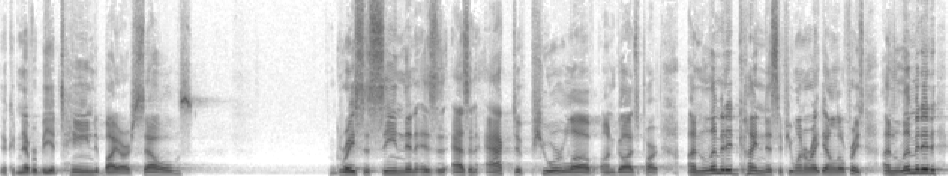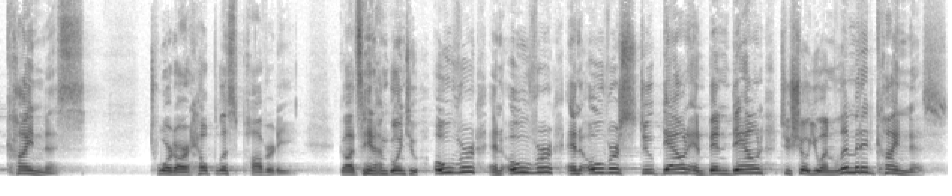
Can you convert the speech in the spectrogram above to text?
it could never be attained by ourselves. Grace is seen then as, as an act of pure love on God's part. Unlimited kindness, if you want to write down a little phrase, unlimited kindness toward our helpless poverty. God saying, I'm going to over and over and over stoop down and bend down to show you unlimited kindness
